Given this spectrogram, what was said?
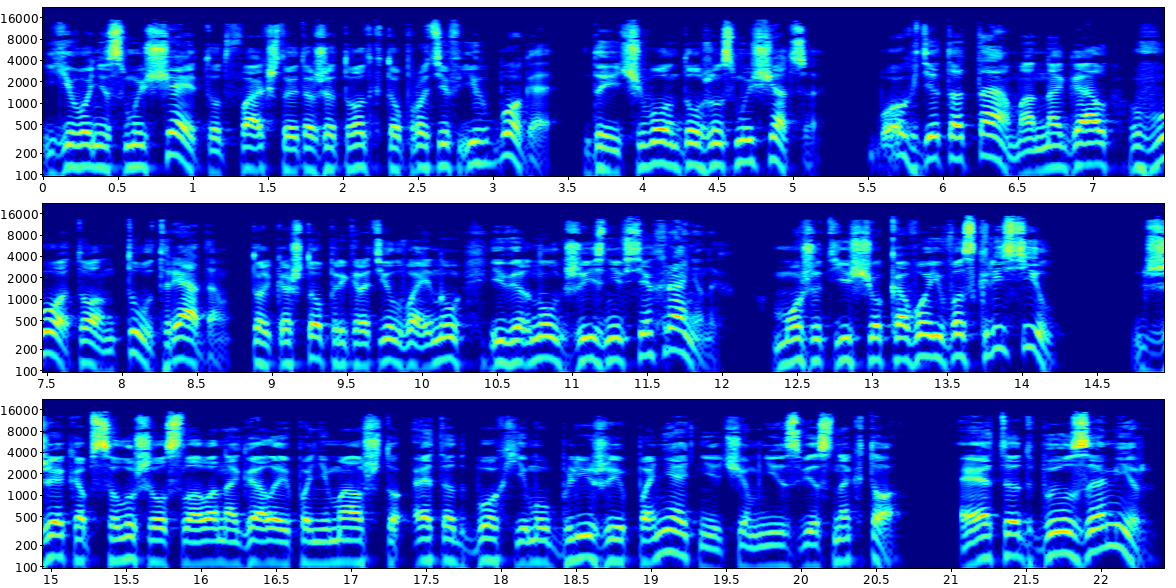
Его не смущает тот факт, что это же тот, кто против их бога. Да и чего он должен смущаться? Бог где-то там, а Нагал вот он, тут, рядом. Только что прекратил войну и вернул к жизни всех раненых. Может, еще кого и воскресил. Джекоб слушал слова Нагала и понимал, что этот бог ему ближе и понятнее, чем неизвестно кто. Этот был за мир.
